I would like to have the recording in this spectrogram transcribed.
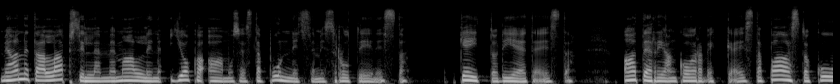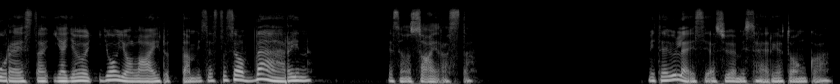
Me annetaan lapsillemme mallin joka aamusesta punnitsemisrutiinista, keittodieteistä, aterian korvikkeista, paastokuureista ja jo- jojolaiduttamisesta. Se on väärin ja se on sairasta miten yleisiä syömishäiriöt onkaan.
